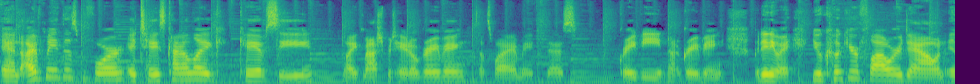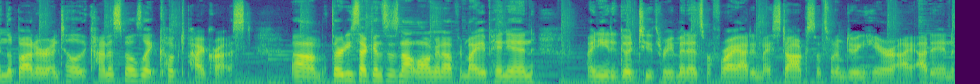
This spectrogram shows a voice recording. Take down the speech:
And I've made this before. It tastes kind of like KFC, like mashed potato gravy. That's why I make this gravy, not graving. But anyway, you cook your flour down in the butter until it kind of smells like cooked pie crust. Um, 30 seconds is not long enough in my opinion. I need a good two, three minutes before I add in my stock. So that's what I'm doing here. I add in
